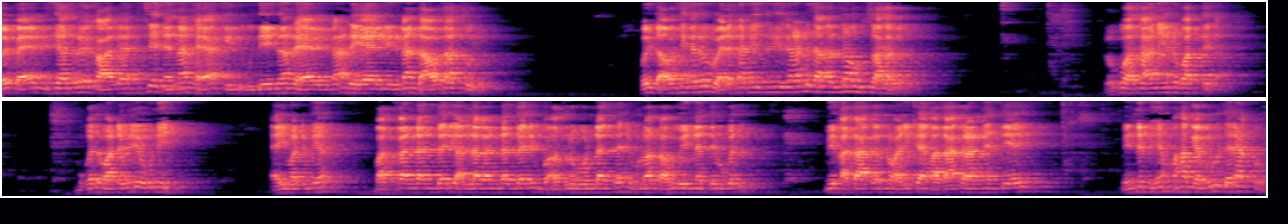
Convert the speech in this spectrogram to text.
ඔය පැය 24 කාලයක් තිස්සේ නැත්නම් හැයක් උදේ ඉඳන් රැය වෙනකන් රැය ඇලි වෙනකන් දවසක් තුරු. ওই දවසේ කරපු වැඩ කටයුතු කරන්න දඟලන උත්සාහ කරනවා. ලොකු අසහනයකටපත් වෙලා. මොකද මට මේ වුනේ? ඇයි මට මේ බත් කන්නත් බැරි, අල්ල ගන්නත් බැරි, වතුර බොන්නත් බැරි මොනවත් අහුවෙන්නේ නැත්තේ මොකද? මේ කතා කරන අනිකයි කතා කරන්නේ නැත්තේ ඇයි? මෙන්න මෙහෙම මහා ගැඹුරු දැනක් ඔය.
